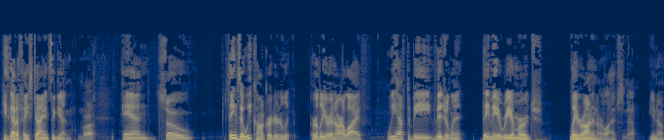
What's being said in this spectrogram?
he's got to face giants again. Right. And so things that we conquered early, earlier in our life, we have to be vigilant. They may reemerge later on in our lives, Yeah. you know,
